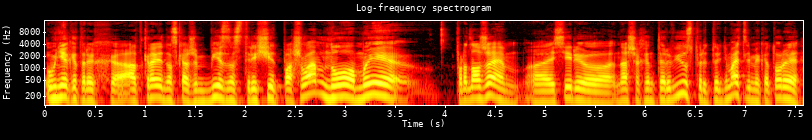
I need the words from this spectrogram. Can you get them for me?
У некоторых, откровенно скажем, бизнес трещит по швам, но мы продолжаем э, серию наших интервью с предпринимателями, которые,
